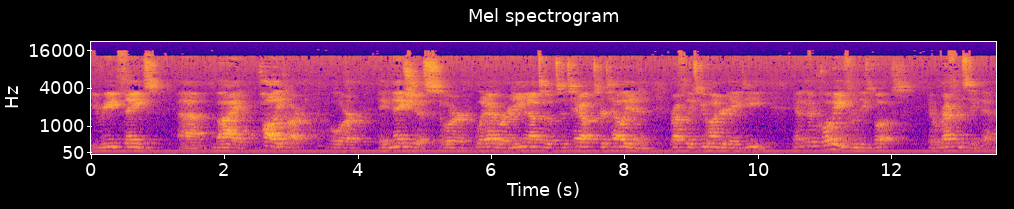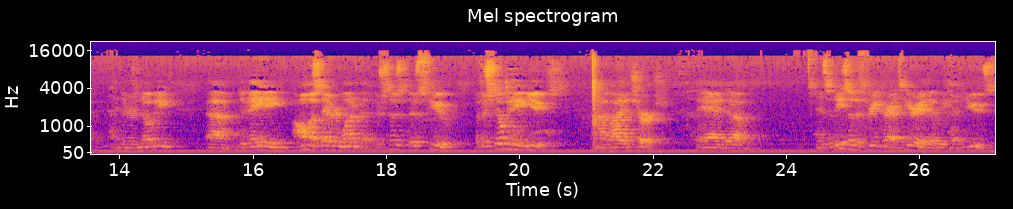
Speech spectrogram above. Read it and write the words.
you read things uh, by Polycarp or Ignatius or whatever, and even up to, to Tertullian in roughly 200 AD. You know, they're quoting from these books. They're referencing them. And there's nobody um, debating almost every one of them. There's, there's, there's few, but they're still being used uh, by the church. And, um, and so these are the three criteria that we have used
